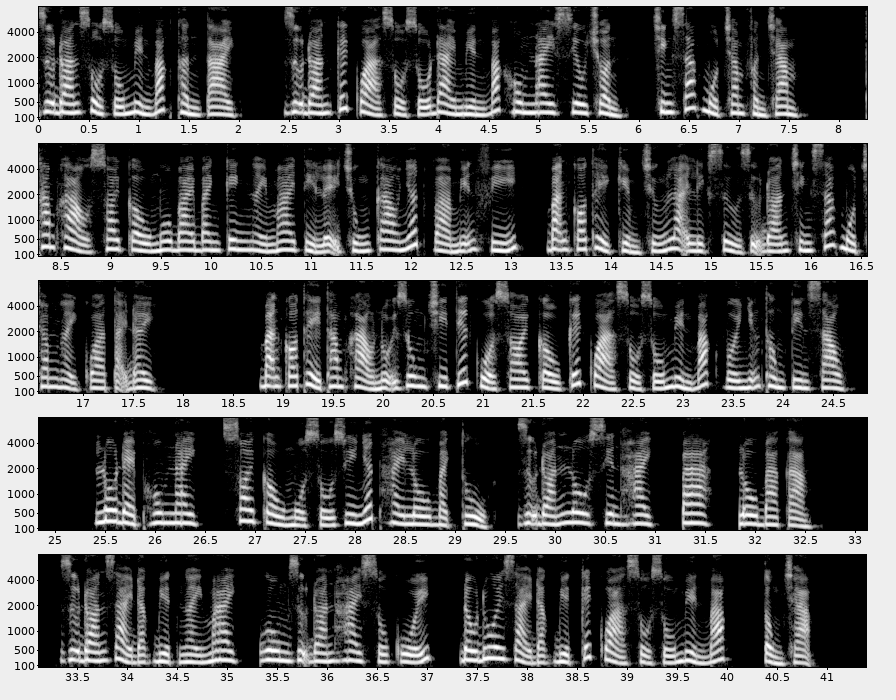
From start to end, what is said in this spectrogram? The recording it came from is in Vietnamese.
Dự đoán sổ số miền Bắc thần tài. Dự đoán kết quả sổ số đài miền Bắc hôm nay siêu chuẩn, chính xác 100%. Tham khảo soi cầu mobile banking ngày mai tỷ lệ trúng cao nhất và miễn phí. Bạn có thể kiểm chứng lại lịch sử dự đoán chính xác 100 ngày qua tại đây. Bạn có thể tham khảo nội dung chi tiết của soi cầu kết quả sổ số miền Bắc với những thông tin sau. Lô đẹp hôm nay, soi cầu một số duy nhất hay lô bạch thủ, dự đoán lô xiên 2, 3, lô 3 cảng. Dự đoán giải đặc biệt ngày mai, gồm dự đoán hai số cuối, đầu đuôi giải đặc biệt kết quả sổ số miền Bắc, tổng trạm.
